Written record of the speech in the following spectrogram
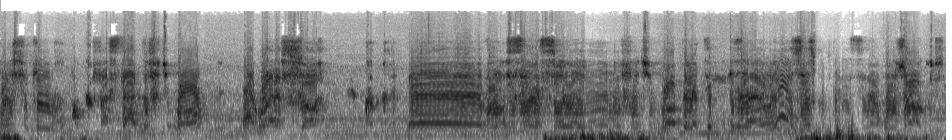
depois fiquei um pouco afastado do futebol, agora só, é, vamos dizer assim, olhando o futebol pela televisão e às vezes comparecendo alguns jogos.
